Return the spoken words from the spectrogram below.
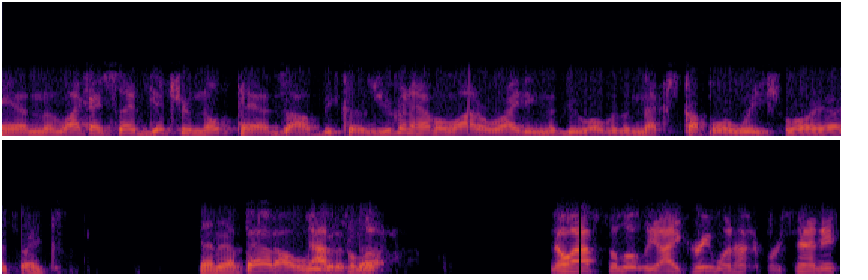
And like I said, get your notepads out because you're going to have a lot of writing to do over the next couple of weeks, Roy, I think. And at that, I'll leave Absolutely. it at that. No, absolutely. I agree 100%. It,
